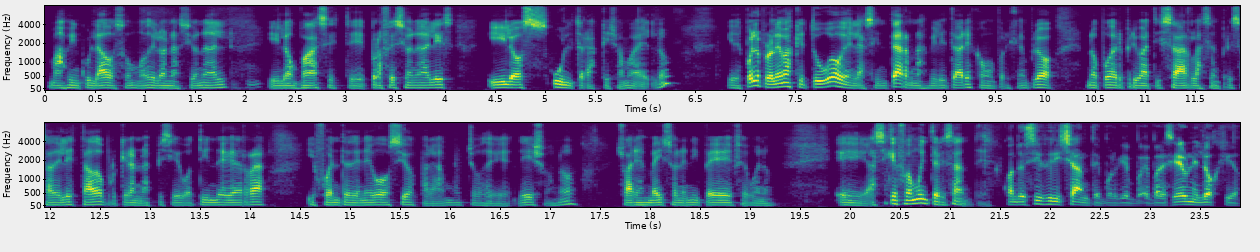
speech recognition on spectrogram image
más vinculados a un modelo nacional, y los más este, profesionales, y los ultras que llama él, ¿no? Y después los problemas que tuvo en las internas militares, como por ejemplo no poder privatizar las empresas del Estado porque eran una especie de botín de guerra y fuente de negocios para muchos de, de ellos, ¿no? Suárez Mason en IPF, bueno. Eh, así que fue muy interesante. Cuando decís brillante, porque parecía un elogio.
